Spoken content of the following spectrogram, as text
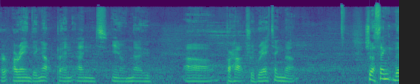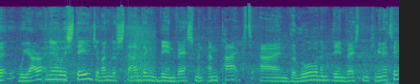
are, are ending up and, and you know now uh, perhaps regretting that. So I think that we are at an early stage of understanding the investment impact and the role of the investing community.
